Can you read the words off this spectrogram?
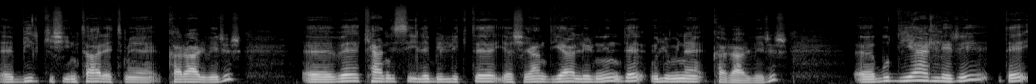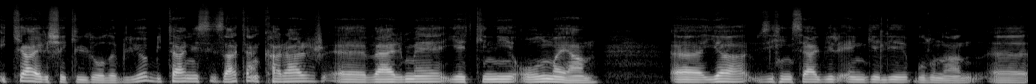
e, bir kişi intihar etmeye karar verir e, ve kendisiyle birlikte yaşayan diğerlerinin de ölümüne karar verir. E, bu diğerleri de iki ayrı şekilde olabiliyor. Bir tanesi zaten karar e, verme yetkinliği olmayan e, ya zihinsel bir engeli bulunan e, e,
